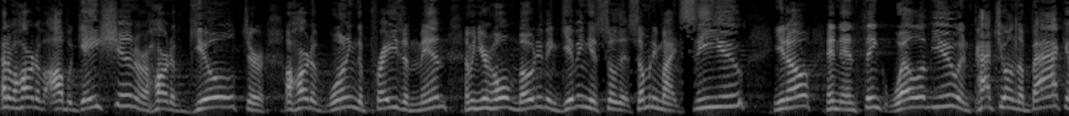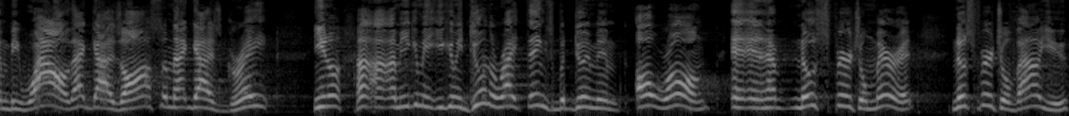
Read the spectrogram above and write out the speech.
out of a heart of obligation or a heart of guilt or a heart of wanting the praise of men. I mean, your whole motive in giving is so that somebody might see you, you know, and, and think well of you and pat you on the back and be, wow, that guy's awesome. That guy's great. You know, I, I mean, you can, be, you can be doing the right things, but doing them all wrong and, and have no spiritual merit, no spiritual value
